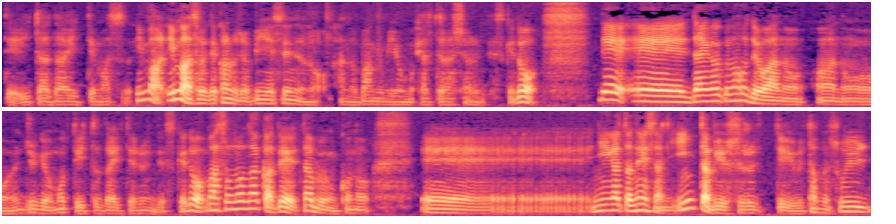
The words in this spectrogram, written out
ていただいてます。今、今それで彼女は BSN のあの番組をやってらっしゃるんですけど、で、えー、大学の方では、あの、あの、授業を持っていただいてるんですけど、まあ、その中で多分この、えー、新潟姉さんにインタビューするっていう、多分そういう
